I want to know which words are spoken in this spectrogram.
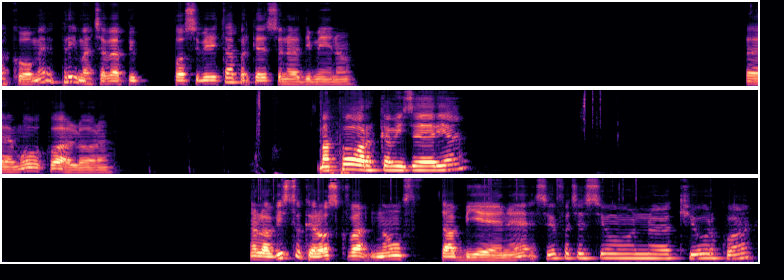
Ma come? Prima c'aveva più possibilità perché adesso ne ha di meno. Eh, muovo qua allora. Ma porca miseria! Allora, visto che Rosqua non sta bene, se io facessi un cure qua?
